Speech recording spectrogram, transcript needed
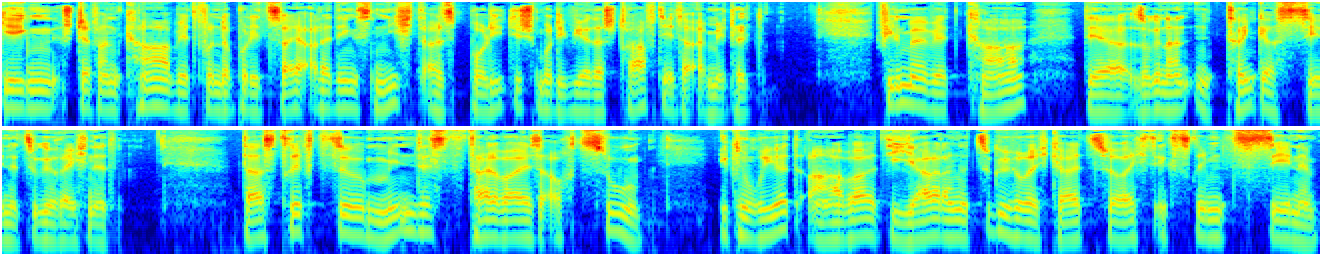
Gegen Stefan K. wird von der Polizei allerdings nicht als politisch motivierter Straftäter ermittelt. Vielmehr wird K. der sogenannten Trinkerszene zugerechnet. Das trifft zumindest teilweise auch zu, ignoriert aber die jahrelange Zugehörigkeit zur rechtsextremen Szene.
